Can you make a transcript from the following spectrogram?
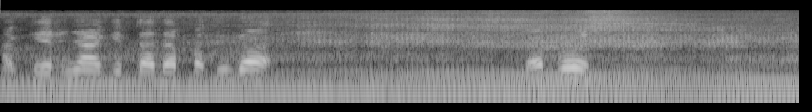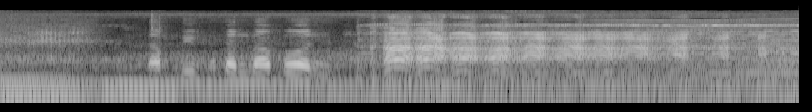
Akhirnya kita dapat juga gabus. Tapi bukan babon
